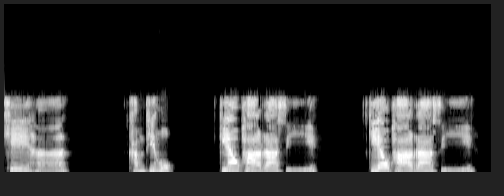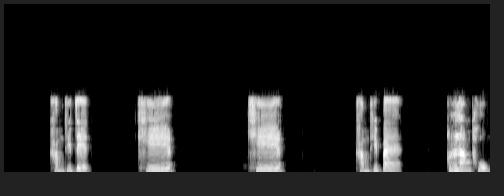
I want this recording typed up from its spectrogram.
เคหา คำที่หกเกี้ยวพาราสี เกี้ยวพาราสี คำที่เจ็ดเค้ก เค้ก คำที่แปดเครื่องถม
